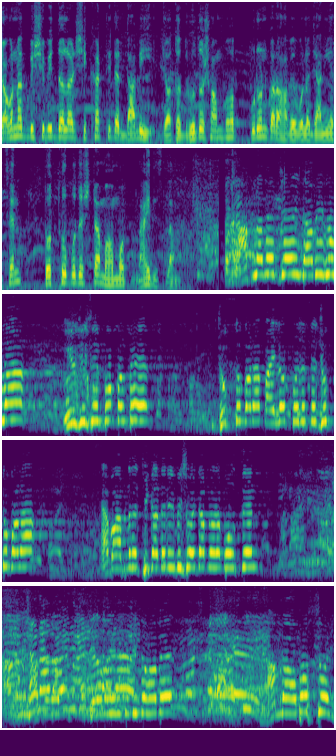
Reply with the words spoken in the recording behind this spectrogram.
জগন্নাথ বিশ্ববিদ্যালয়ের শিক্ষার্থীদের দাবি, যত দ্রুত সম্ভব পূরণ করা হবে বলে জানিয়েছেন তথ্য উপদেষ্টা মোহাম্মদ নাহিদ ইসলাম। আপনাদের যে দাবিগুলো ইউজিসি প্রকল্পে যুক্ত করা, পাইলট প্রজেক্টে যুক্ত করা, এবং আপনাদের ঠিকাদারির বিষয়টা আপনারা বলছেন সেনাবাহিনীকে দিতে হবে। আমরা অবশ্যই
